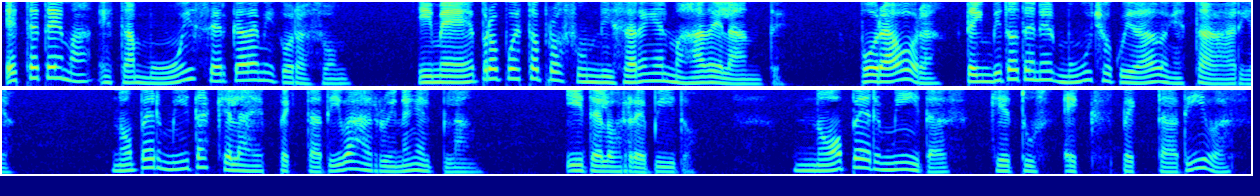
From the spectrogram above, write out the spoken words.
Este tema está muy cerca de mi corazón y me he propuesto profundizar en él más adelante. Por ahora, te invito a tener mucho cuidado en esta área. No permitas que las expectativas arruinen el plan. Y te lo repito, no permitas que tus expectativas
